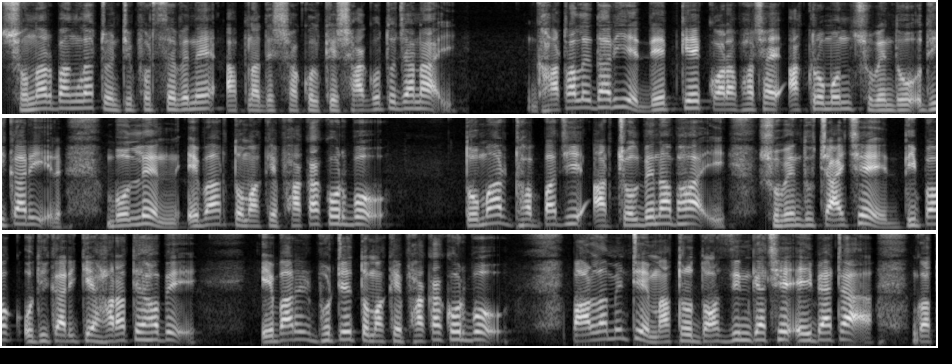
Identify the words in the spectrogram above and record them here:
সোনার বাংলা টোয়েন্টি ফোর সেভেনে আপনাদের সকলকে স্বাগত জানাই। ঘাটালে দাঁড়িয়ে দেবকে কড়া ভাষায় আক্রমণ শুভেন্দু অধিকারীর। বললেন, এবার তোমাকে ফাঁকা করব। তোমার ঢপবাজি আর চলবে না ভাই। শুভেন্দু চাইছে দীপক অধিকারীকে হারাতে হবে। এবারের ভোটে তোমাকে ফাঁকা করব। পার্লামেন্টে মাত্র দশ দিন গেছে এই ব্যাটা। গত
